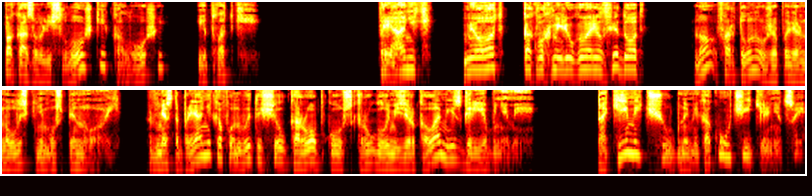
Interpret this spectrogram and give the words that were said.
показывались ложки, калоши и платки. «Пряники! Мед!» — как в хмелю говорил Федот. Но фортуна уже повернулась к нему спиной. Вместо пряников он вытащил коробку с круглыми зеркалами и с гребнями. Такими чудными, как у учительницы,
